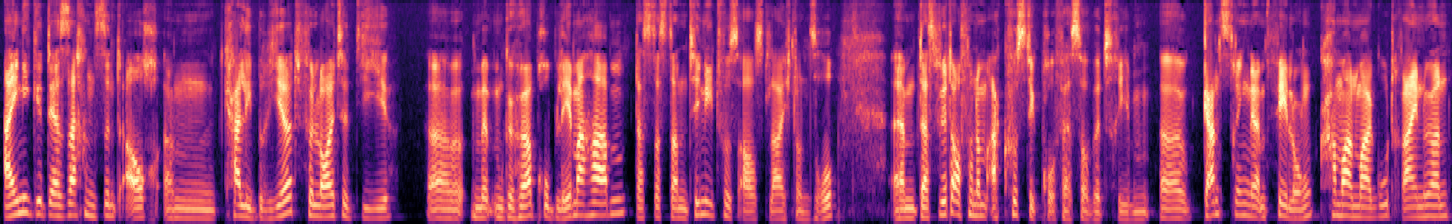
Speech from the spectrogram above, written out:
Einige der Sachen sind auch ähm, kalibriert für Leute, die äh, mit dem Gehör Probleme haben, dass das dann Tinnitus ausgleicht und so. Ähm, das wird auch von einem Akustikprofessor betrieben. Äh, ganz dringende Empfehlung, kann man mal gut reinhören.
